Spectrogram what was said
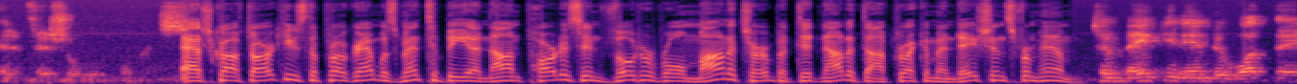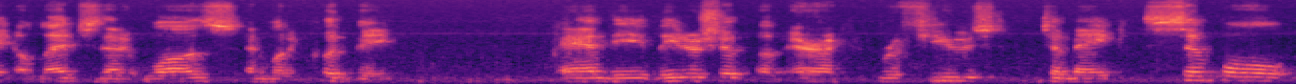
and official reports. Ashcroft argues the program was meant to be a nonpartisan voter roll monitor, but did not adopt recommendations from him. To make it into what they allege that it was and what it could be. And the leadership of Eric refused to make simple,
